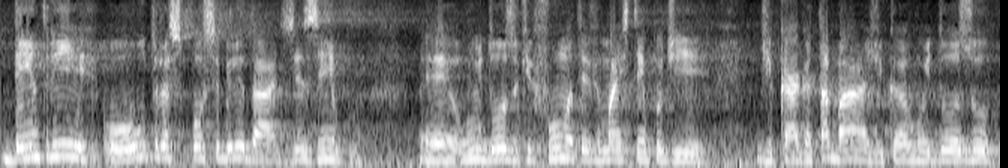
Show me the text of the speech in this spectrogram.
dentre outras possibilidades. Exemplo, é, um idoso que fuma teve mais tempo de de carga tabágica, um idoso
